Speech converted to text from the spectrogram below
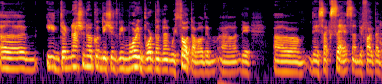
um, international conditions being more important than we thought about them, uh, the um, the success and the fact that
